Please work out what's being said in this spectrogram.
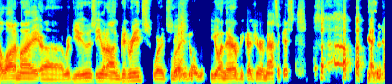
a lot of my uh, reviews, even on Goodreads, where it's right. you, go, you go in there because you're a masochist. and,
